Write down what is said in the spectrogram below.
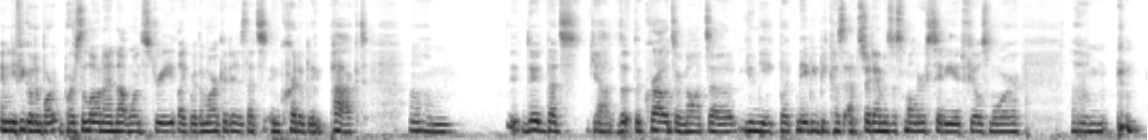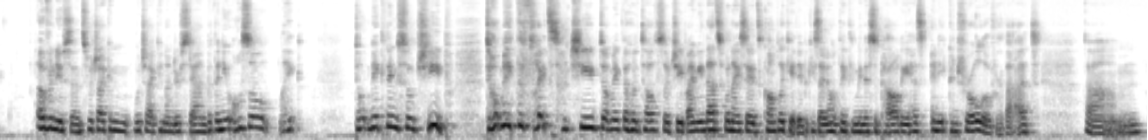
I mean, if you go to Bar- Barcelona and that one street, like where the market is, that's incredibly packed. Um, that's yeah the, the crowds are not uh, unique but maybe because amsterdam is a smaller city it feels more um, of a nuisance which i can which i can understand. But then you also like don't make things so cheap. Don't make the flights so cheap. Don't make the hotels so cheap. I mean that's when i say it's complicated because i don't think the municipality has any control over that. Um,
